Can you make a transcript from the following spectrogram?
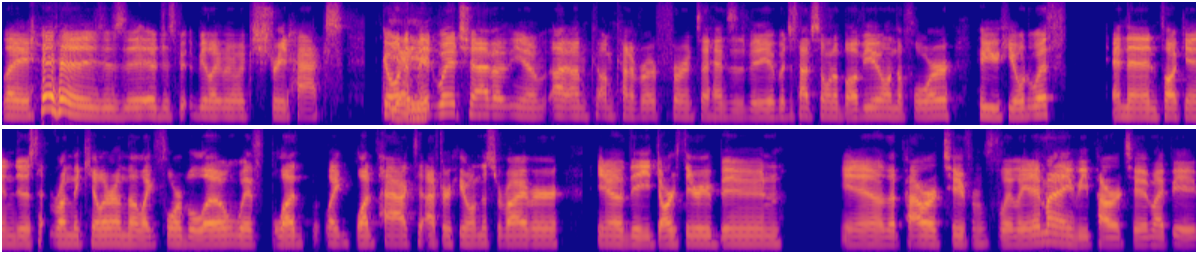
Like just it'll just be- like like straight hacks. Go Yeah, into you- mid witch, have a you know I, I'm I'm kind of referring to Hens' video, but just have someone above you on the floor who you healed with, and then fucking just run the killer on the like floor below with blood like blood packed after healing the survivor. You know the dark theory boon. You know the power two from Lily. It might not even be power two. It might be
